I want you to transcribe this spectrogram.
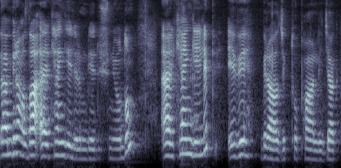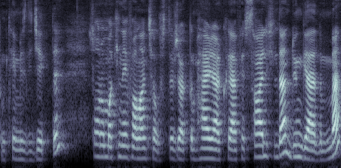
Ben biraz daha erken gelirim diye düşünüyordum. Erken gelip evi birazcık toparlayacaktım, temizleyecektim. Sonra makineyi falan çalıştıracaktım. Her yer kıyafet. Salihli'den dün geldim ben.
